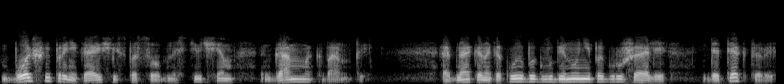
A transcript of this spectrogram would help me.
большей проникающей способностью, чем гамма-кванты. Однако на какую бы глубину ни погружали детекторы,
